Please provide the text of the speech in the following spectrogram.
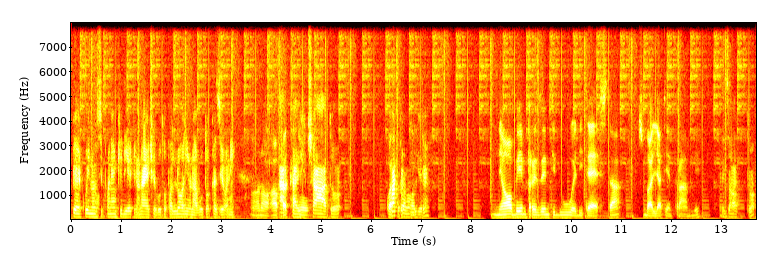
per cui non si può neanche dire che non ha ricevuto palloni, non ha avuto occasioni. No, no, ha, ha calciato quattro volte. Ne ho ben presenti due di testa, sbagliati entrambi. Esatto.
